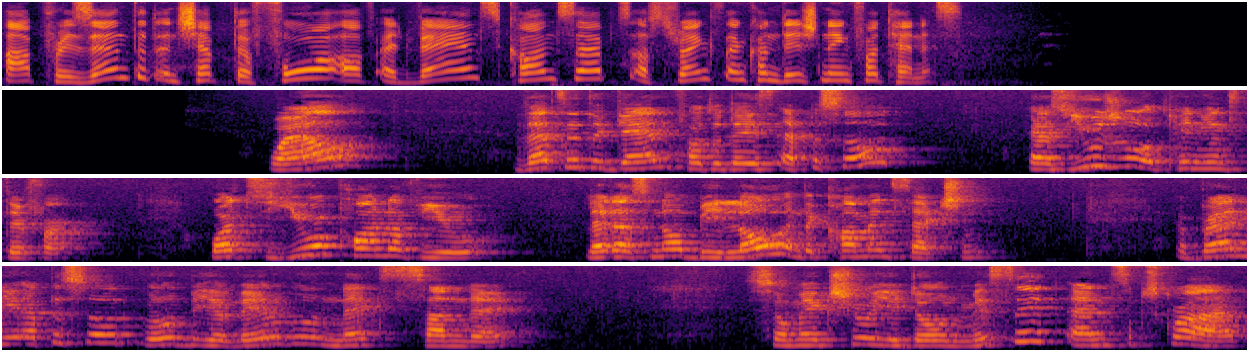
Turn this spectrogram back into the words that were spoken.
are presented in Chapter 4 of Advanced Concepts of Strength and Conditioning for Tennis. Well, that's it again for today's episode. As usual, opinions differ. What's your point of view? Let us know below in the comment section. A brand new episode will be available next Sunday. So make sure you don't miss it and subscribe.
